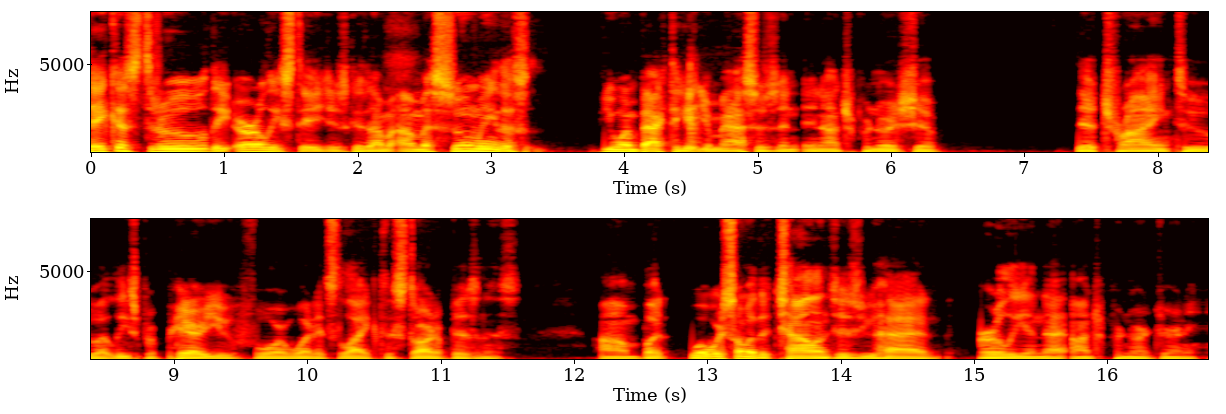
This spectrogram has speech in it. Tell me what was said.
Take us through the early stages because I'm I'm assuming this. You went back to get your master's in, in entrepreneurship. They're trying to at least prepare you for what it's like to start a business. Um, but what were some of the challenges you had early in that entrepreneur journey?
